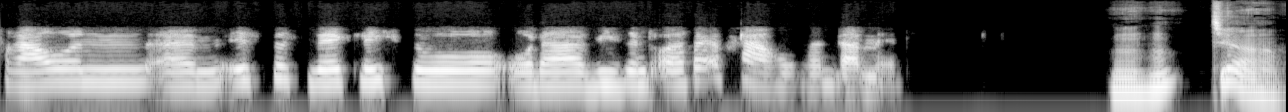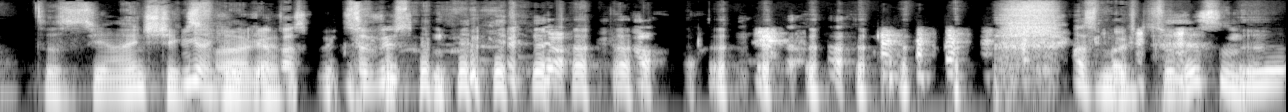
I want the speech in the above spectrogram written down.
Frauen, ähm, ist es wirklich so oder wie sind eure Erfahrungen damit? Mhm. Tja, das ist die Ja, Einstiegsfrage. Julia, was möchtest du wissen? was möchtest du wissen?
